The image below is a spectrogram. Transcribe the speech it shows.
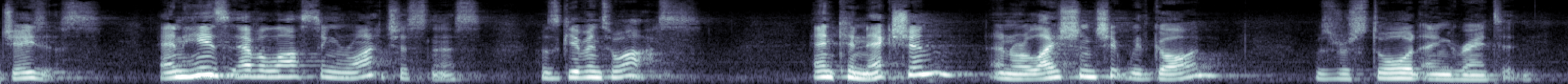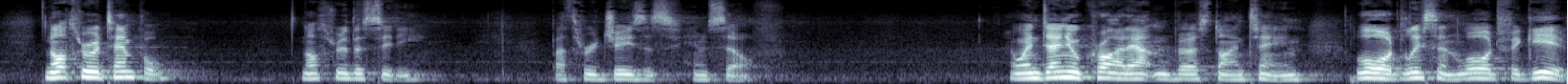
Jesus. And his everlasting righteousness was given to us. And connection and relationship with God was restored and granted. Not through a temple, not through the city, but through Jesus himself. And when Daniel cried out in verse 19, Lord, listen, Lord, forgive,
